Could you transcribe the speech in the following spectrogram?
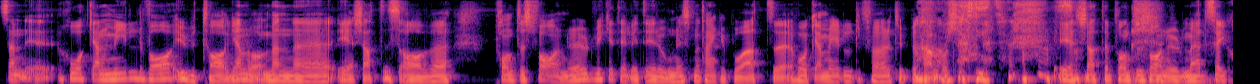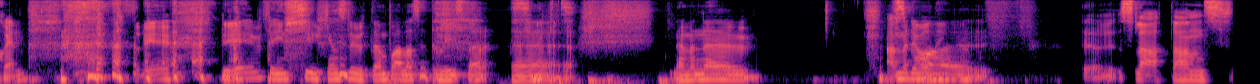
Sen eh, Håkan Mild var uttagen då, men eh, ersattes av eh, Pontus Farnerud, vilket är lite ironiskt med tanke på att eh, Håkan Mild för typ ett halvår sedan ersatte Pontus Farnerud med sig själv. Så det är, det är fint. Cirkeln sluten på alla sätt och vis där. Eh, nej, men... Eh, ja, men det var... Eh, Zlatans,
